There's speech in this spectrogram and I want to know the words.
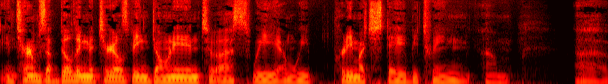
in terms of building materials being donated to us, we um, we pretty much stay between um, uh,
